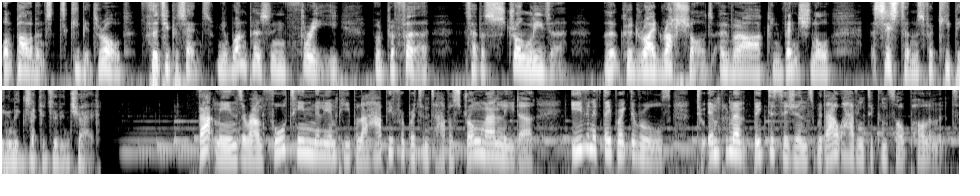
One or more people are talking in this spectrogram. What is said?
want Parliament to keep its role, 30%, you know, one person in three would prefer to have a strong leader that could ride roughshod over our conventional systems for keeping an executive in check. That means around 14 million people are happy for Britain to have a strongman leader, even if they break the rules, to implement big decisions without having to consult Parliament.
